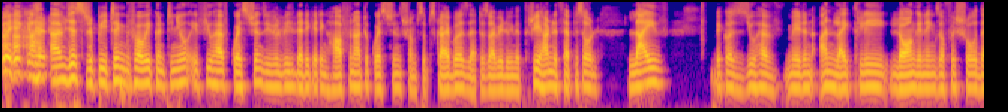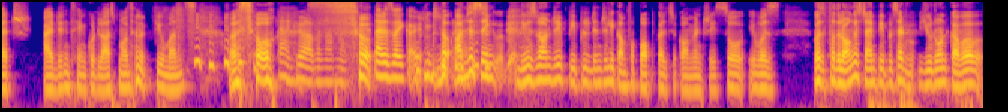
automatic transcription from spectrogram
vehicle I, am just repeating before we continue. If you have questions, we will be dedicating half an hour to questions from subscribers. That is why we're doing the 300th episode live because you have made an unlikely long innings of a show that I didn't think would last more than a few months. Uh, so, Thank you, Abhinandan. so That is very kind. no, I'm just saying, News Laundry people didn't really come for pop culture commentary. So it was because for the longest time, people said you don't cover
